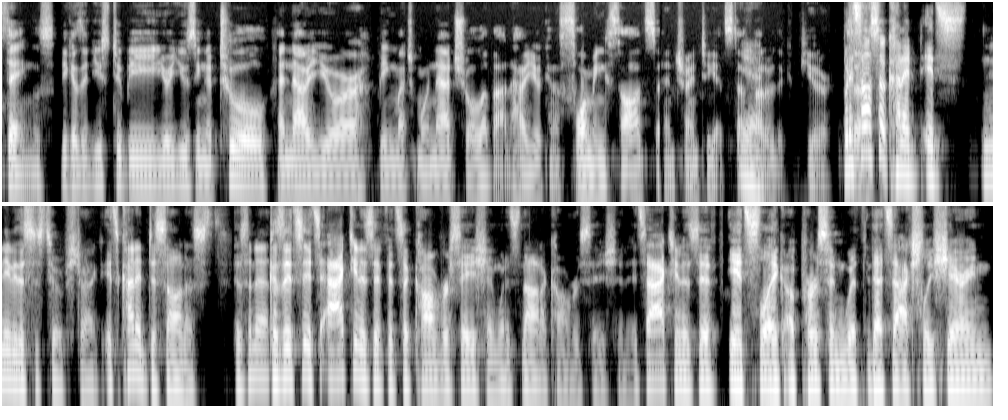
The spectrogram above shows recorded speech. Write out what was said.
things because it used to be you're using a tool and now you're being much more natural about how you're kind of forming thoughts and trying to get stuff Yeah. out of the computer. But it's also kind of it's maybe this is too abstract. It's kind of dishonest, isn't it? Because it's it's acting as if it's a conversation when it's not a conversation. It's acting as if it's like a person with that's actually sharing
